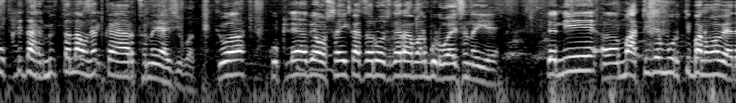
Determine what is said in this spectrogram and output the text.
कुठली धार्मिकता लावण्यात काय अर्थ नाही अजिबात. किंवा कुठल्या व्यावसायिकाचा रोजगार आम्हाला बुडवायचा नाही आहे त्यांनी अं, मातीच्या मूर्ती बनवाव्यात.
